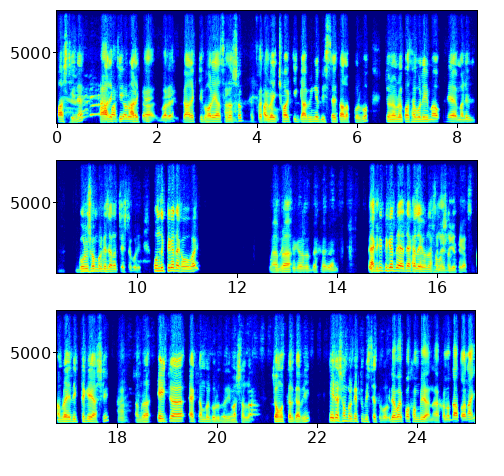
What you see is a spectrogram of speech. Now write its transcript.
পাঁচটি না? হ্যাঁ, আরেকটি- আরেকটি- ঘরে। আছে হ্যাঁ, দর্শক। আমরা এই। ছয়টি গাভী বিস্তারিত আলাপ করব। চলুন আমরা কথা বলি মানে গরু সম্পর্কে জানার চেষ্টা করি। কোন দিক থেকে দেখাবো ভাই? আমরা- একদিক থেকে দেখালেই হলো সমস্যা। নেই। এইদিকে থেকে আসেন। আমরা এদিক আসি। হ্যাঁ। আমরা এইটা এক নম্বর গরু ধরি মার্শাল্লাহ চমৎকার গাভী। এটা সম্পর্কে একটু বিস্তারিত বলব এটা ভাই প্রথম বিয়া না এখনও দাঁত নাই।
